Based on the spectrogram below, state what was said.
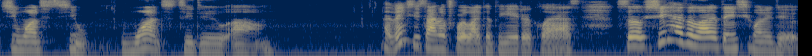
she wants she wants to do um I think she signed up for like a theater class. So she has a lot of things she want to do.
